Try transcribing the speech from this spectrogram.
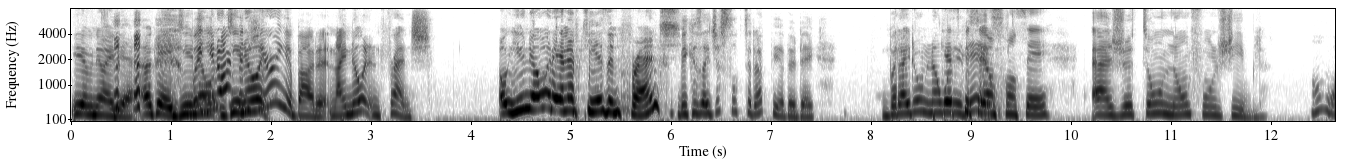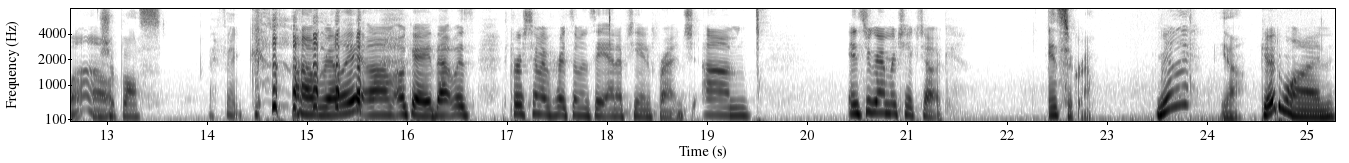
You have no idea. Okay. Do you But know? you know I've been know hearing about it and I know it in French Oh, you know what NFT is in French? because I just looked it up the other day. But I don't know Qu'est-ce what que it c'est en is. français? Un jeton non fungible, Oh wow. je pense. I think. oh really? Um, okay, that was the first time I've heard someone say NFT in French. Um, Instagram or TikTok? Instagram. Really? Yeah. Good one.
